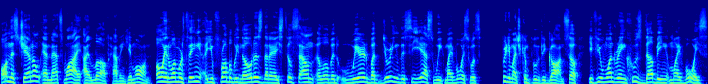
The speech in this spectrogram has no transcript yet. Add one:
on this channel and that's why I love having him on. Oh, and one more thing, you've probably noticed that I still sound a little bit weird, but during the CES week, my voice was pretty much completely gone. So if you're wondering who's dubbing my voice,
